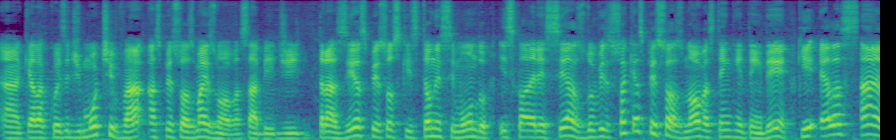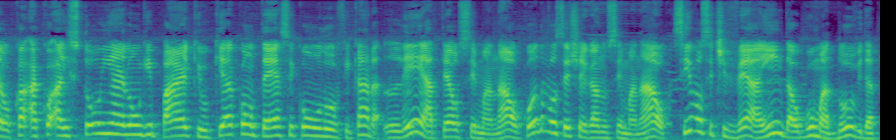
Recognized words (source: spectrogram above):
aquela coisa de motivar as pessoas mais novas, sabe? De trazer as pessoas que estão nesse mundo, esclarecer as dúvidas. Só que as pessoas novas têm que entender que elas, ah, eu a- a- estou em Arlong Park, o que acontece com o Luffy? Cara, lê até o semanal. Quando você chegar no semanal, se você tiver ainda alguma dúvida,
